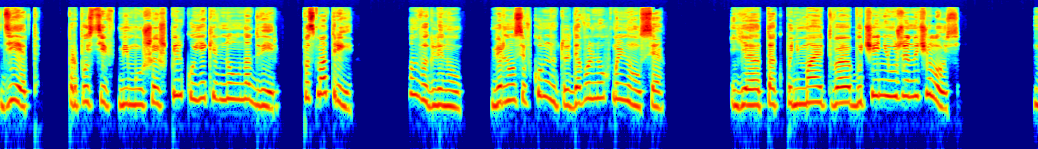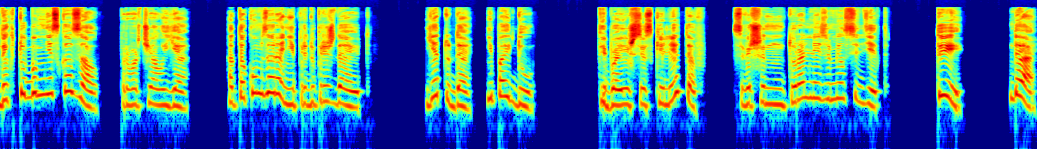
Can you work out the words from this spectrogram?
«Дед!» Пропустив мимо ушей шпильку, я кивнул на дверь. «Посмотри!» Он выглянул, вернулся в комнату и довольно ухмыльнулся. «Я так понимаю, твое обучение уже началось?» «Да кто бы мне сказал?» – проворчала я. «О таком заранее предупреждают. Я туда не пойду. «Ты боишься скелетов?» — совершенно натурально изумился дед. «Ты?» «Да»,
